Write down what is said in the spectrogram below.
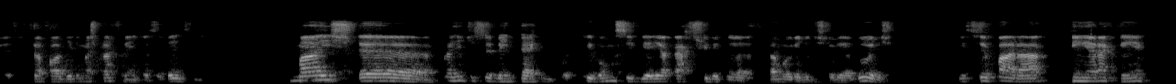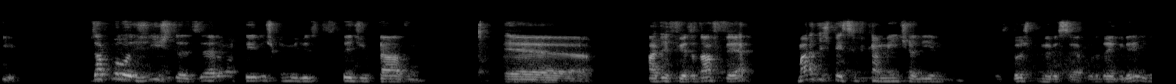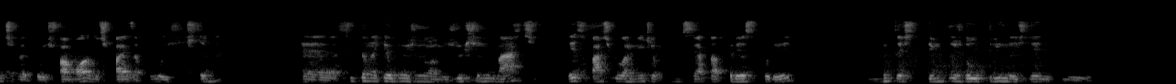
a gente vai falar dele mais para frente, essa heresia. Mas, é, para a gente ser bem técnico aqui, vamos seguir a cartilha da, da maioria dos historiadores e separar quem era quem aqui. Os apologistas eram aqueles, como eu disse, que se dedicavam é, à defesa da fé, mais especificamente ali nos dois primeiros séculos da igreja, a gente vai ter os famosos pais apologistas, né? é, citando aqui alguns nomes, Justino Marte, esse particularmente eu tenho um certo apreço por ele, tem muitas, tem muitas doutrinas dele que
